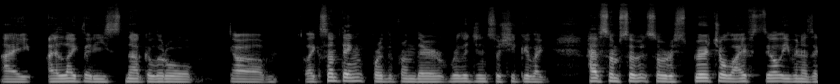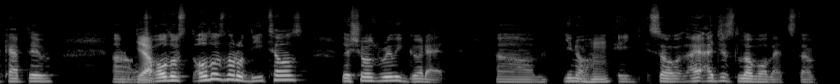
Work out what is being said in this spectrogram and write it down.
I I like that he snuck a little. Um, like something for the, from their religion, so she could like have some sort of, sort of spiritual life still, even as a captive. Um, Yeah. So all those all those little details, the show's really good at. Um, you know, Mhm. it- so I, I just love all that stuff.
